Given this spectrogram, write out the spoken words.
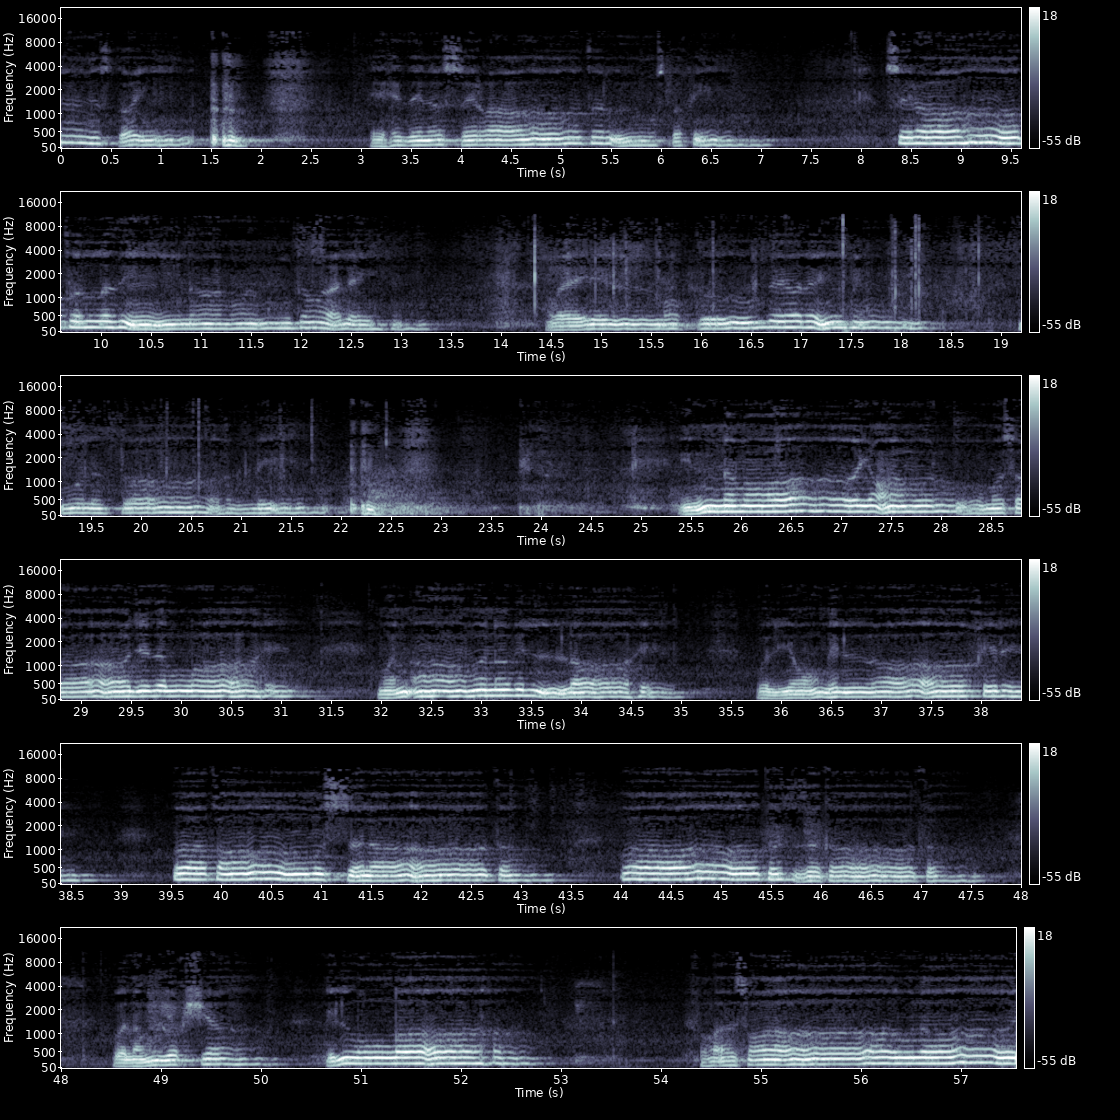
نستعين اهدنا الصراط المستقيم صراط الذين أنعمت عليهم غير المغضوب عليهم ولا الضالين إنما يعمر مساجد الله من آمن بالله واليوم الآخر وأقام الصلاة وآتى الزكاة. ولم يخشى إلا الله فعسى أولئك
